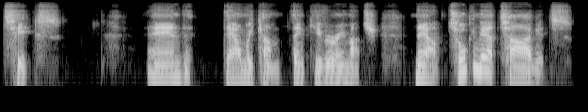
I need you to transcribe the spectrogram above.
ticks. And down we come, thank you very much. Now, talking about targets,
